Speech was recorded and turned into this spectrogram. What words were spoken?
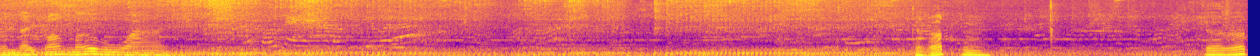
bên đây có mớ hôm qua cà rốt ừ. cà rốt.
